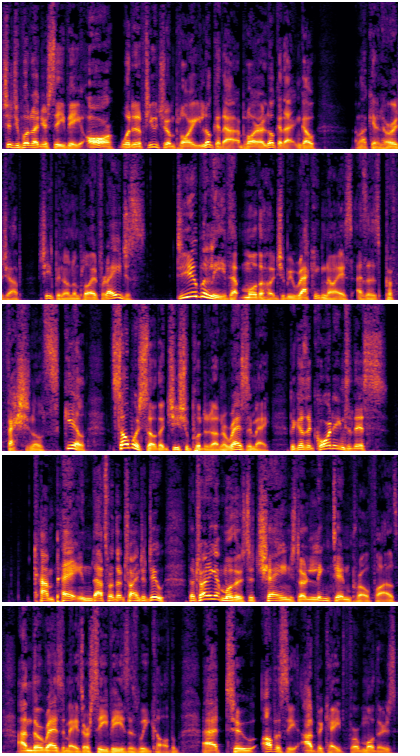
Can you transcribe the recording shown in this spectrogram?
Should you put it on your CV, or would a future employee look at that employer look at that and go, "I'm not giving her a job. She's been unemployed for ages." Do you believe that motherhood should be recognised as a professional skill? So much so that you should put it on a resume. Because according to this campaign, that's what they're trying to do. They're trying to get mothers to change their LinkedIn profiles and their resumes, or CVs as we call them, uh, to obviously advocate for mothers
